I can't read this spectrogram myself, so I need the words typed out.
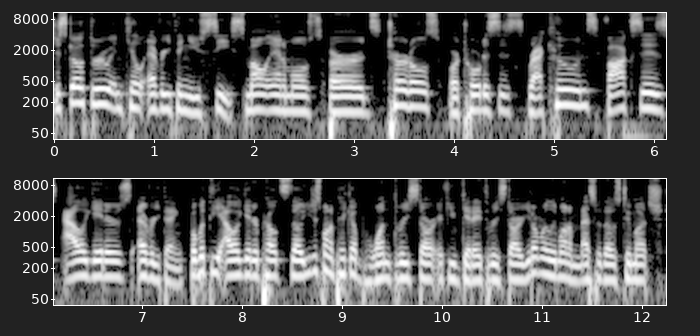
Just go through and kill everything you see. Small animals, birds, turtles or tortoises, raccoons, foxes, alligators, everything. But with the alligator pelts though, you just want to pick up one three star if you get a three star. You don't really want to mess with those too much.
